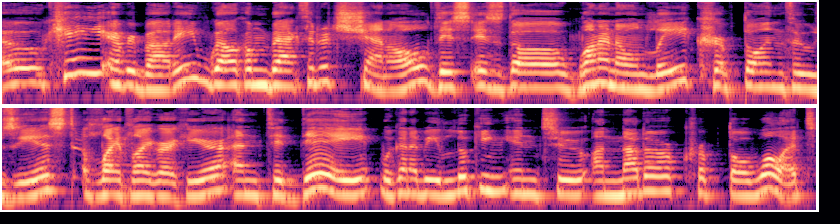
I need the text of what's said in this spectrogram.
Okay, everybody, welcome back to the channel. This is the one and only crypto enthusiast, LiteLiger here, and today we're gonna be looking into another crypto wallet.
